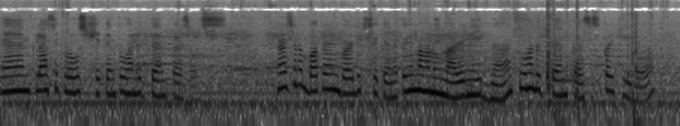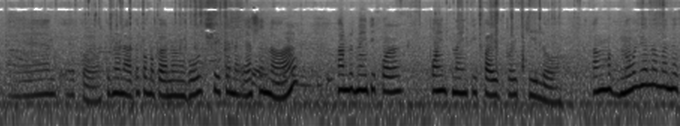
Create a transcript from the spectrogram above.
And classic roast chicken, 210 pesos. Meron silang butter and garlic chicken. Ito yung mga may marinade na, 210 pesos per kilo. And ito, tingnan natin kung magkano ang whole chicken na SNR, 194.95 per kilo. Ang Magnolia naman na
